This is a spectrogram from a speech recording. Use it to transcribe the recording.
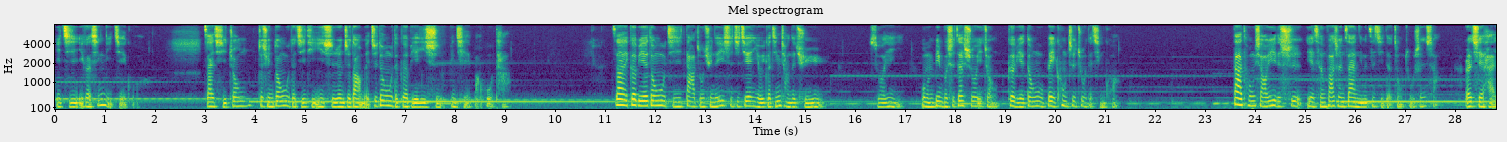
以及一个心理结果。在其中，这群动物的集体意识认知到每只动物的个别意识，并且保护它。在个别动物及大族群的意识之间有一个经常的区域，所以我们并不是在说一种个别动物被控制住的情况。大同小异的事也曾发生在你们自己的种族身上，而且还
